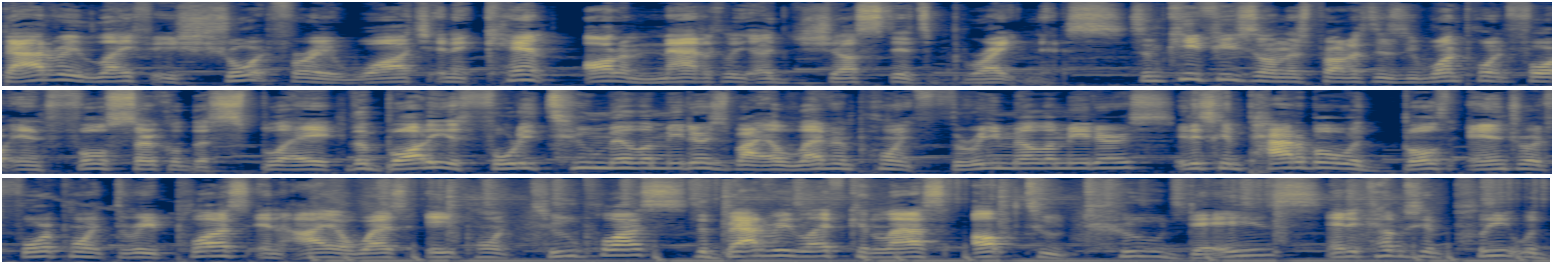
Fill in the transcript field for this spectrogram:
battery life is short for a watch, and it can't automatically adjust its brightness. Some key features on this product is the 1.4 inch full circle display. The body is 42 millimeters by 11.3 millimeters. It is compatible with both Android 4.3 Plus and iOS 8.2 Plus. The battery life can last up to two days, and it comes complete with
